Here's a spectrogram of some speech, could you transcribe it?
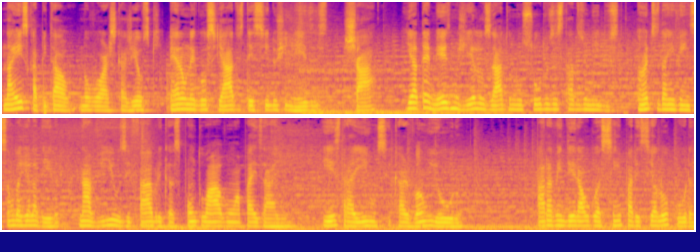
Na ex-capital, Novoarskajevsk, eram negociados tecidos chineses, chá e até mesmo gelo usado no sul dos Estados Unidos, antes da invenção da geladeira. Navios e fábricas pontuavam a paisagem e extraíam-se carvão e ouro. Para vender algo assim parecia loucura.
